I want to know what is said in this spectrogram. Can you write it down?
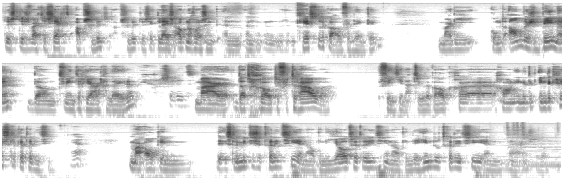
Dus, dus wat je zegt, absoluut, absoluut. Dus ik lees ook nog eens een, een, een, een christelijke overdenking. Maar die komt anders binnen dan twintig jaar geleden. Ja, absoluut. Maar dat grote vertrouwen vind je natuurlijk ook uh, gewoon in, het, in de christelijke traditie. Ja. Maar ook in de islamitische traditie en ook in de Joodse traditie en ook in de Hindoe traditie en ja, zo.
